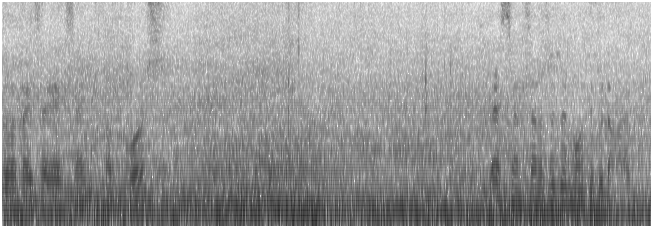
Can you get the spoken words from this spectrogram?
Nandito na tayo sa SM, of course. SM, San Jose del Monte, Bulacan.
